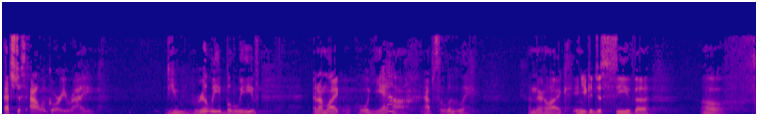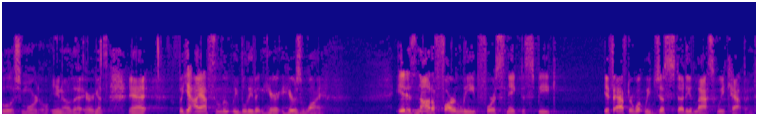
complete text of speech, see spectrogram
That's just allegory, right? Do you really believe? And I'm like, well, yeah, absolutely. And they're like, and you can just see the, oh, foolish mortal, you know, the arrogance. And but yeah, I absolutely believe it. And here, here's why. It is not a far leap for a snake to speak if after what we just studied last week happened.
